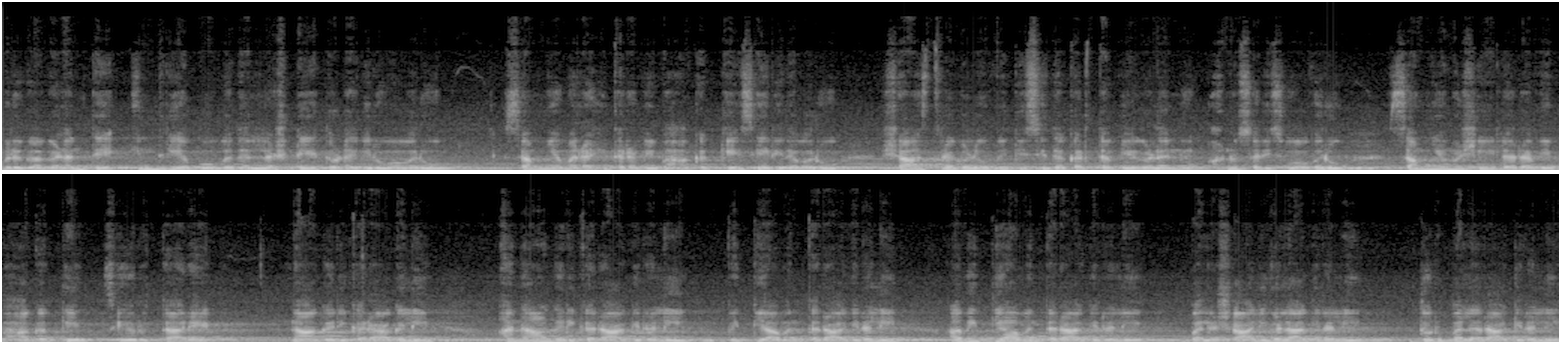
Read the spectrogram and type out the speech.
ಮೃಗಗಳಂತೆ ಇಂದ್ರಿಯ ಭೋಗದಲ್ಲಷ್ಟೇ ತೊಡಗಿರುವವರು. ಸಂಯಮರಹಿತರ ವಿಭಾಗಕ್ಕೆ ಸೇರಿದವರು ಶಾಸ್ತ್ರಗಳು ವಿಧಿಸಿದ ಕರ್ತವ್ಯಗಳನ್ನು ಅನುಸರಿಸುವವರು ಸಂಯಮಶೀಲರ ವಿಭಾಗಕ್ಕೆ ಸೇರುತ್ತಾರೆ. ನಾಗರಿಕರಾಗಲಿ, ಅನಾಗರಿಕರಾಗಿರಲಿ, ವಿದ್ಯಾವಂತರಾಗಿರಲಿ, ಅವಿದ್ಯಾವಂತರಾಗಿರಲಿ, ಬಲಶಾಲಿಗಳಾಗಿರಲಿ, ದುರ್ಬಲರಾಗಿರಲಿ,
